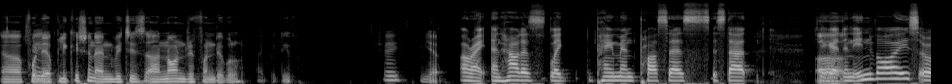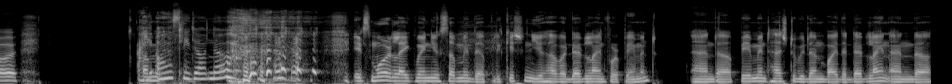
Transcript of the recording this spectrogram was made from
uh, for the application, and which is uh, non-refundable, I believe. True. Yeah. all right. And how does like the payment process? Is that do you get Uh, an invoice or? I I mean- honestly don't know. It's more like when you submit the application, you have a deadline for payment, and uh, payment has to be done by the deadline. And uh,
